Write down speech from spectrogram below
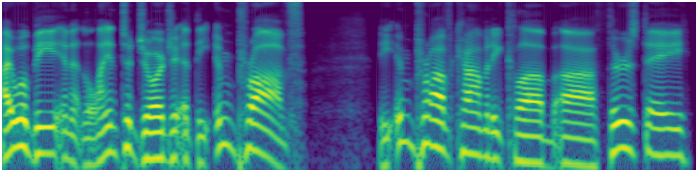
I will be in Atlanta, Georgia at the Improv, the Improv Comedy Club, uh, Thursday,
